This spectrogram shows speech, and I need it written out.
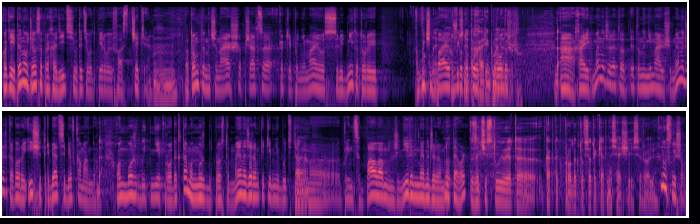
Окей, ты научился проходить вот эти вот первые фаст-чеки. Угу. Потом ты начинаешь общаться, как я понимаю, с людьми, которые обычно, покупают, обычно что это такое продукт. Да. А, харик менеджер это, это нанимающий менеджер, который ищет ребят себе в команду. Да. Он может быть не продуктом, он может быть просто менеджером каким-нибудь, там, да. э, принципалом, инженеринг менеджером, ну, whatever. Зачастую это как-то к продукту все-таки относящиеся роли. Ну, слышал.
